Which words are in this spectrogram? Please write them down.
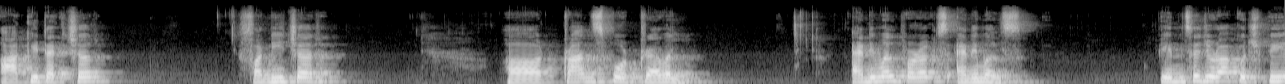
architecture furniture transport travel animal products animals इनसे जुड़ा कुछ भी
